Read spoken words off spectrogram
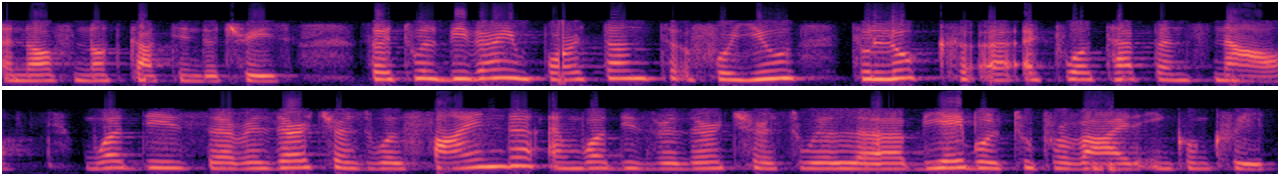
and of not cutting the trees. So it will be very important for you to look at what happens now what these uh, researchers will find and what these researchers will uh, be able to provide in concrete.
